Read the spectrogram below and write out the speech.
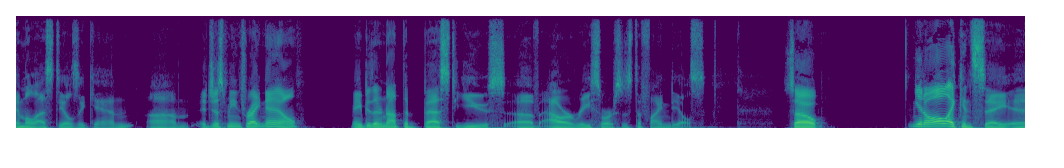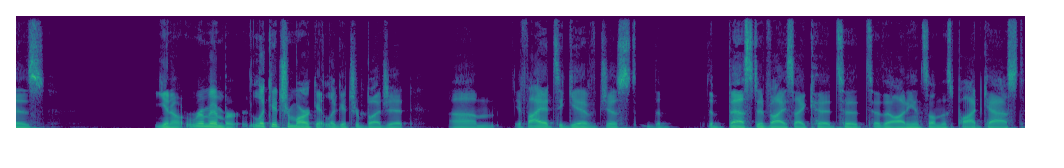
MLS deals again. Um, it just means right now, maybe they're not the best use of our resources to find deals. So, you know, all I can say is, you know, remember, look at your market, look at your budget. Um, if I had to give just the the best advice I could to to the audience on this podcast,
